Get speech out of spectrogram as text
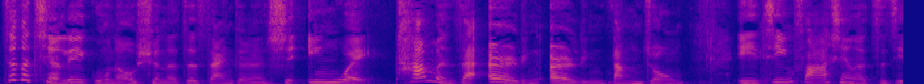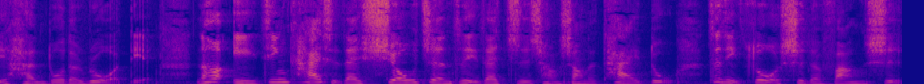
这个潜力股呢，我选了这三个人，是因为他们在二零二零当中已经发现了自己很多的弱点，然后已经开始在修正自己在职场上的态度、自己做事的方式，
